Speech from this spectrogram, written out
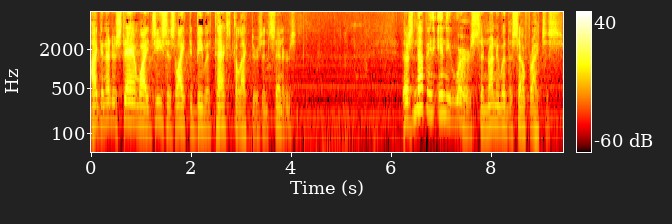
I can understand why Jesus liked to be with tax collectors and sinners. There's nothing any worse than running with the self righteous,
